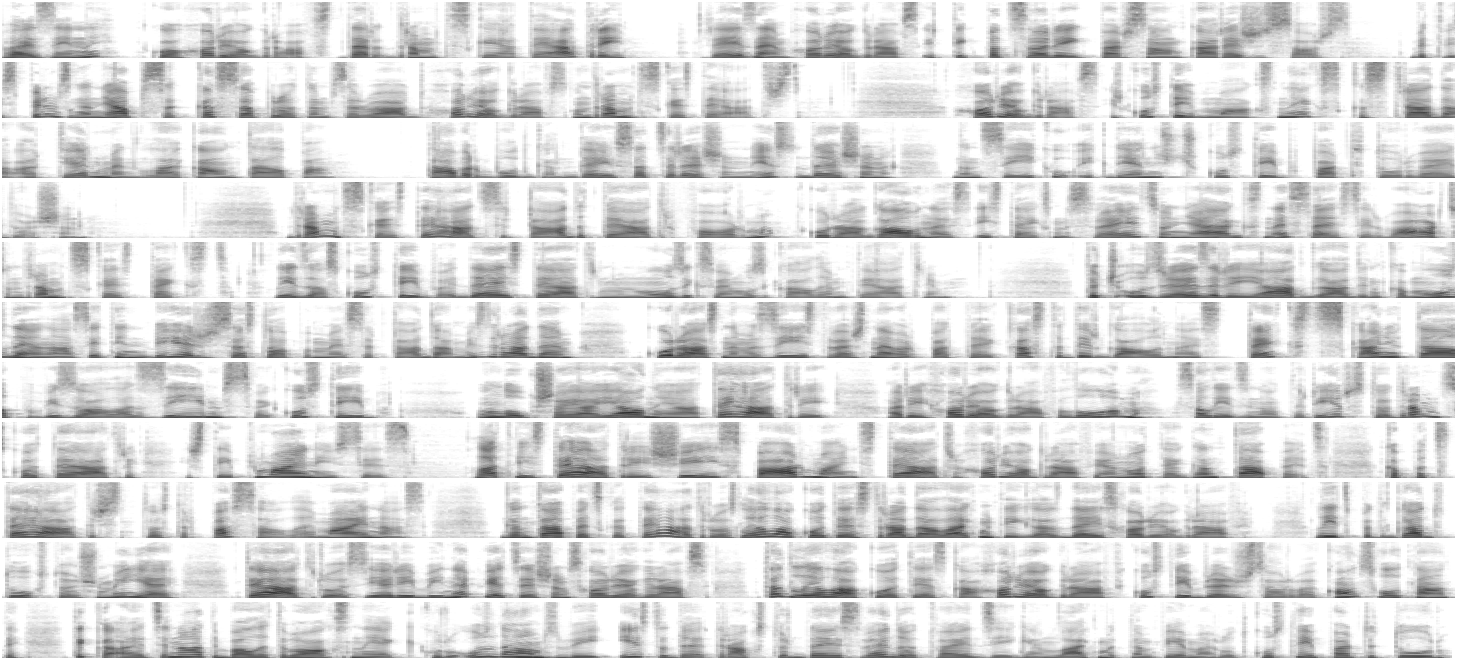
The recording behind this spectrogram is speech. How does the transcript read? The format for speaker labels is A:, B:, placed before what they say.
A: Vai zini, ko choreogrāfs dara dramatiskajā teātrī? Reizēm choreogrāfs ir tikpat svarīga persona kā režisors. Bet vispirms gan jāpasaka, kas saprotams ar vārdu choreogrāfs un dramatiskais teātris. Choreogrāfs ir kustību mākslinieks, kas strādā ar ķermeni laikā un telpā. Tā var būt gan deju sacerēšana iestudēšana, gan sīku ikdienišķu kustību partitūru veidošana. Dramatiskais teātris ir tāda teātra forma, kurā galvenais izteiksmes veids un jēgas nesējs ir vārds un dramatiskais teksts, līdzās kustību vai dēļas teātrim un mūzikas vai muzikāliem teātrim. Taču uzreiz arī jāatgādina, ka mūsdienās itin bieži sastopamies ar tādām izrādēm, kurās nemaz īsti vairs nevar pateikt, kas tad ir galvenais - teksts, skaņu telpa, vizuālās zīmes vai kustība. Un lūk, šajā jaunajā teātrī arī choreogrāfa loma, salīdzinot ar ierasto dramatisko teātri, ir stipri mainījusies. Latvijas teātrī šīs pārmaiņas teātra choreogrāfijā notiek gan tāpēc, ka pats teātris, tostarp pasaulē, mainās, gan tāpēc, ka teātros lielākoties strādā laikmetīgās dēļas choreogrāfi. Līdz pat gadu tūkstošu mijai teātros, ja arī bija nepieciešams choreogrāfs, tad lielākoties kā choreogrāfi, kustību režisori vai konsultanti tika aicināti baleta mākslinieki, kuru uzdevums bija iestudēt raksturdējas, veidot vajadzīgiem laikmetam piemērot kustību partitūru.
